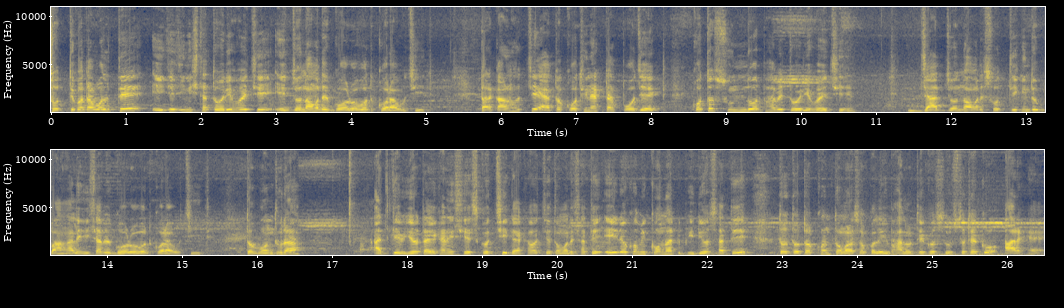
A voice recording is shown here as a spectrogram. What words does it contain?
সত্যি কথা বলতে এই যে জিনিসটা তৈরি হয়েছে এর জন্য আমাদের গর্ববোধ করা উচিত। তার কারণ হচ্ছে এত কঠিন একটা প্রজেক্ট কত সুন্দরভাবে তৈরি হয়েছে। যার জন্য আমাদের সত্যি কিন্তু বাঙালি হিসাবে গর্ববোধ করা উচিত। তো বন্ধুরা আজকে ভিডিওটা এখানেই শেষ করছি। দেখা হচ্ছে তোমাদের সাথে এইরকমই কোনো এক ভিডিওর সাথে। তো ততক্ষণ তোমরা সকলেই ভালো থেকো, সুস্থ থেকো, আর হ্যাঁ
